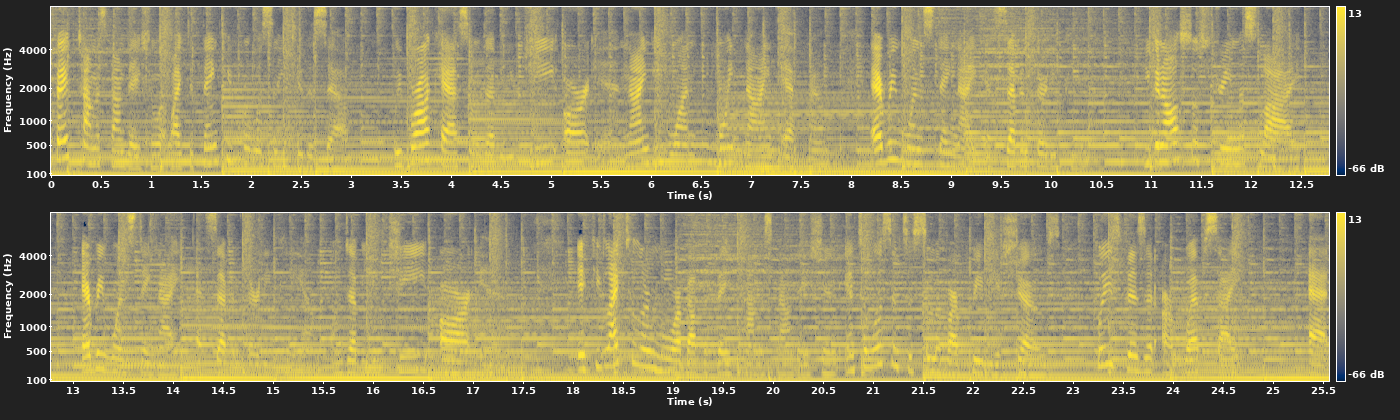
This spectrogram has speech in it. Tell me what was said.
Faith Thomas Foundation would like to thank you for listening to The Cell. We broadcast on WGRN 91.9 FM every Wednesday night at 7.30 p.m. You can also stream us live every Wednesday night at 7.30 p.m. on WGRN. If you'd like to learn more about the Faith Thomas Foundation and to listen to some of our previous shows, please visit our website at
